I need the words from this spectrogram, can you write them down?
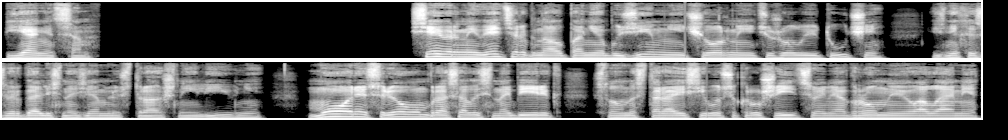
Пьяница. Северный ветер гнал по небу зимние, черные, тяжелые тучи, из них извергались на землю страшные ливни. Море с ревом бросалось на берег, словно стараясь его сокрушить своими огромными валами.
